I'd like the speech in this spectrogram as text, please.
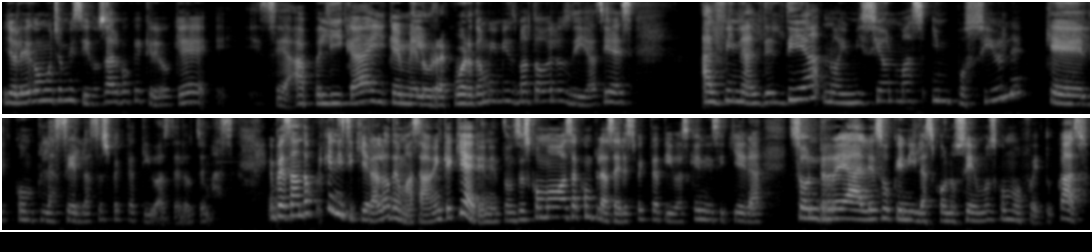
Yo le digo mucho a mis hijos algo que creo que se aplica y que me lo recuerdo a mí misma todos los días y es, al final del día no hay misión más imposible que el complacer las expectativas de los demás. Empezando porque ni siquiera los demás saben qué quieren. Entonces, ¿cómo vas a complacer expectativas que ni siquiera son reales o que ni las conocemos como fue tu caso?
